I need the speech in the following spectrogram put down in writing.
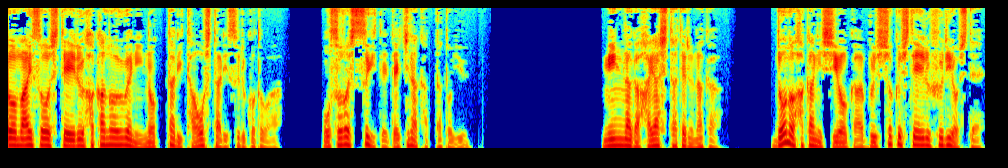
を埋葬している墓の上に乗ったり倒したりすることは恐ろしすぎてできなかったという。みんなが林立てる中、どの墓にしようか物色しているふりをして、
